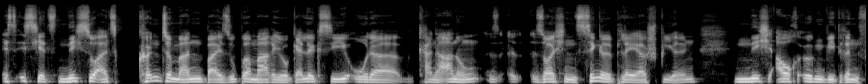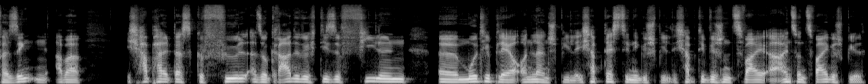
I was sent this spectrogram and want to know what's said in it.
es ist jetzt nicht so, als könnte man bei Super Mario Galaxy oder, keine Ahnung, äh, solchen Singleplayer-Spielen nicht auch irgendwie drin versinken. Aber ich habe halt das Gefühl, also gerade durch diese vielen äh, Multiplayer-Online-Spiele, ich habe Destiny gespielt, ich habe Division 2, äh, 1 und 2 gespielt,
